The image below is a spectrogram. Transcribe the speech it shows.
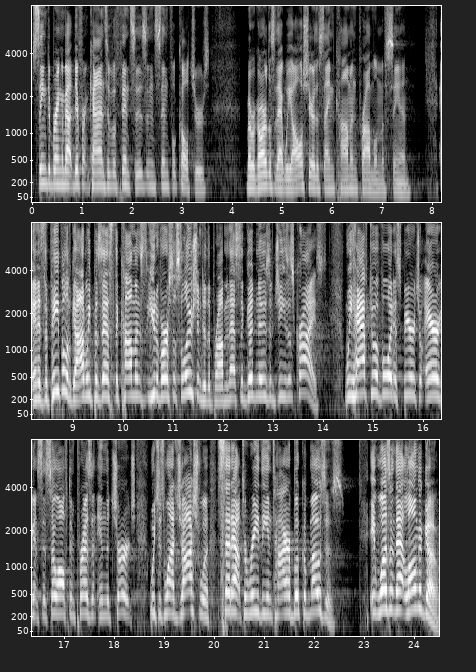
seem to bring about different kinds of offenses and sinful cultures, but regardless of that, we all share the same common problem of sin. And as the people of God, we possess the common universal solution to the problem, and that's the good news of Jesus Christ. We have to avoid a spiritual arrogance that's so often present in the church, which is why Joshua set out to read the entire book of Moses. It wasn't that long ago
